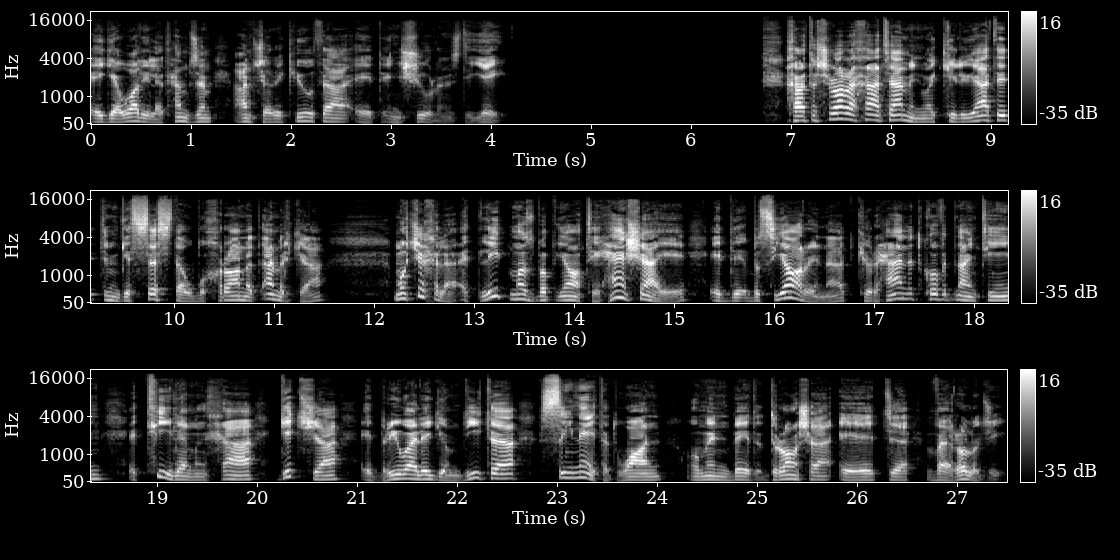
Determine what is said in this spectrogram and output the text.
جوالي لتهمزم عن شركيوثا ات انشورنس دي خات شرارة خاتا من وكيليات مقسستا وبخرانة أمريكا مشخلة اتليت مزبطياتي هاشاية اد بصيارنا كرهانة كوفيد 19 التيلة من خا جيتشا اد بريوالي جمديتا صينيتا وان ومن بيت دراشة ات فيرولوجي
